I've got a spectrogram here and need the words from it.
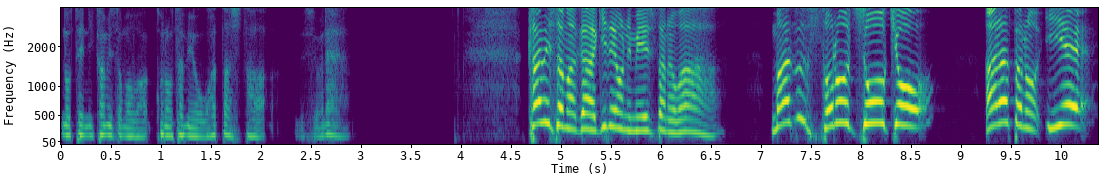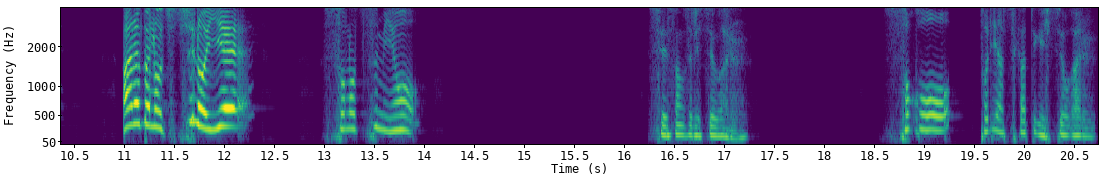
の手に神様はこの民を渡したんですよね。神様がギデオンに命じたのはまずその状況あなたの家あなたの父の家その罪を生産する必要がある。そこを取り扱っていく必要がある。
